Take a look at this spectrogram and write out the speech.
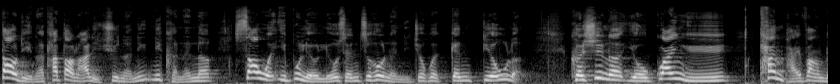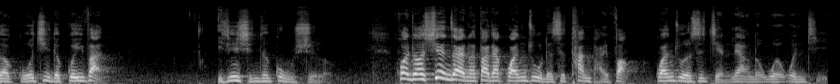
到底呢，他到哪里去呢？你你可能呢，稍微一不留留神之后呢，你就会跟丢了。可是呢，有关于碳排放的国际的规范，已经形成共识了。换句话说，现在呢，大家关注的是碳排放，关注的是减量的问问题。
